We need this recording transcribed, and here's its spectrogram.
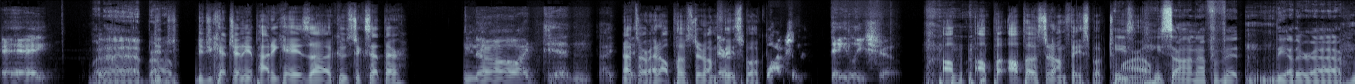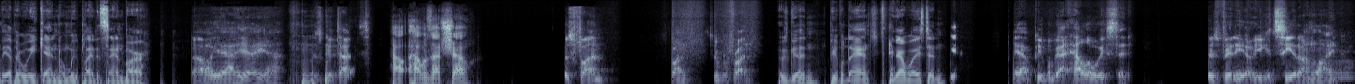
Hey, What up, Did, bro? you- did you catch any of Patty K's uh, acoustic set there? no, I didn't. I That's all right. I'll post it on They're Facebook. Watching the Daily Show. I'll I'll, po- I'll post it on Facebook He's- tomorrow. He saw enough of it the other uh, the other weekend when we played at Sandbar. Oh yeah, yeah, yeah. It was good times. It How how was that show? It was fun. Fun, super fun. It was good. People danced. They got wasted. Yeah. Yeah, people got hella wasted. There's video. You can see it online.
